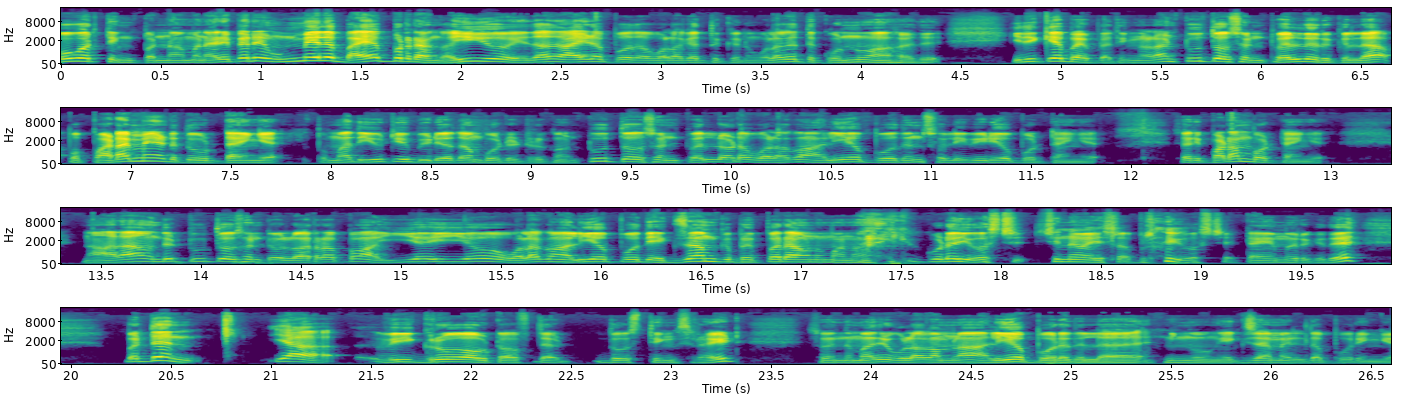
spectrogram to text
ஓவர் திங்க் பண்ணாமல் நிறைய பேர் உண்மையிலே பயப்படுறாங்க. ஐயோ ஏதாவது ஆயிட போதா உலகத்துக்குன்னு. உலகத்துக்கு ஒன்றும் ஆகாது. இதுக்கே பயப்படாதீங்களா டூ தௌசண்ட் டுவெல் இருக்குல்ல. அப்போ படமே எடுத்து விட்டாங்க. இப்போ மாதிரி யூடியூப் வீடியோ தான் போட்டுட்டு இருக்கோம். டூ தௌசண்ட் டுவெல்லோட உலகம் அழிய போகுதுன்னு சொல்லி வீடியோ போட்டாங்க. சரி படம் போட்டாங்க. நான்லாம் வந்து டூ தௌசண்ட் டுவெல் வர்றப்போ ஐயோ உலகம் அழிய போகுது. எக்ஸாமுக்கு ப்ரிப்பேர் ஆகணுமான வரைக்கும் கூட யோசிச்சு சின்ன வயசில் அப்படிலாம் யோசிச்ச டைம் இருக்குது. But then yeah we grow out of that those things right so இந்த மாதிரி உலகம்லாம் அழிய போகிறதில்ல நீங்கள் உங்கள் எக்ஸாம் எழுத போகிறீங்க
